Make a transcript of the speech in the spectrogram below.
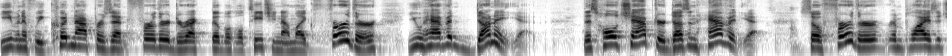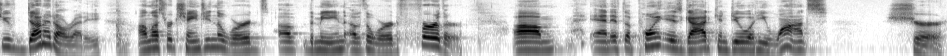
even if we could not present further direct biblical teaching, I'm like, further, you haven't done it yet. This whole chapter doesn't have it yet. So further implies that you've done it already, unless we're changing the words of the meaning of the word further. Um, and if the point is God can do what he wants, sure,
